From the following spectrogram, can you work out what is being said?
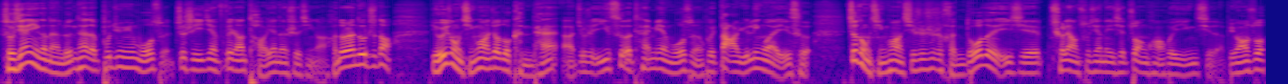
首先一个呢，轮胎的不均匀磨损，这是一件非常讨厌的事情啊。很多人都知道有一种情况叫做啃胎啊，就是一侧胎面磨损会大于另外一侧。这种情况其实是很多的一些车辆出现的一些状况会引起的，比方说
